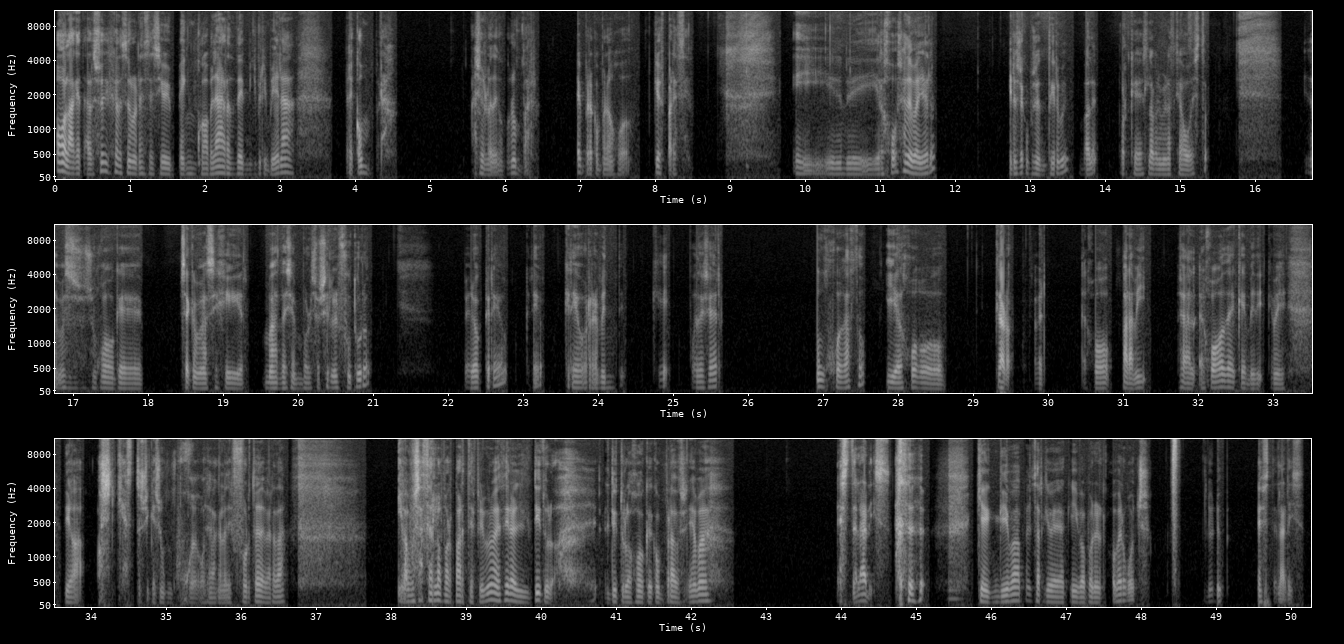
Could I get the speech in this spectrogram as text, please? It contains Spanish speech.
Hola, ¿qué tal? Soy Gerson Orestes y hoy vengo a hablar de mi primera precompra. Así os lo digo, con un par. He precomprado un juego. ¿Qué os parece? Y, el juego sale mañana. Y no sé cómo sentirme, ¿vale? Porque es la primera vez que hago esto. Y además es un juego que sé que me va a exigir más desembolsos en el futuro. Pero creo, creo, creo realmente que puede ser un juegazo. Y el juego, claro, juego para mí, o sea, el juego de que me, que me diga, hostia, esto sí que es un juego, o sea, que lo disfrute de verdad. Y vamos a hacerlo por partes. Primero voy a decir el título. El título del juego que he comprado se llama Stellaris. Quien iba a pensar que aquí iba a poner Overwatch, Stellaris.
